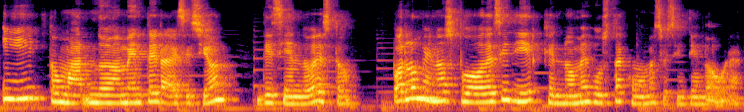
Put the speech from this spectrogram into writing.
Y tomar nuevamente la decisión diciendo esto. Por lo menos puedo decidir que no me gusta cómo me estoy sintiendo ahora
